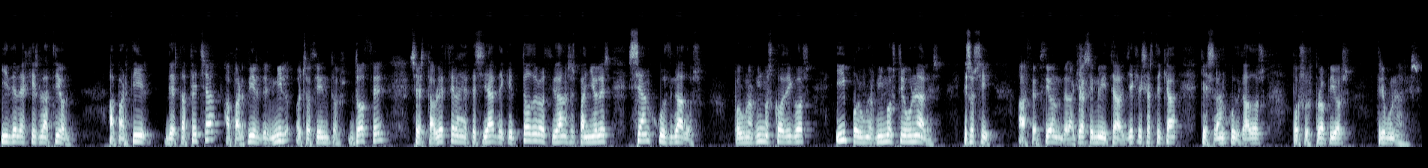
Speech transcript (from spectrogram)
y de legislación. A partir de esta fecha, a partir de 1812, se establece la necesidad de que todos los ciudadanos españoles sean juzgados por unos mismos códigos y por unos mismos tribunales. Eso sí, a excepción de la clase militar y eclesiástica, que serán juzgados por sus propios tribunales.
